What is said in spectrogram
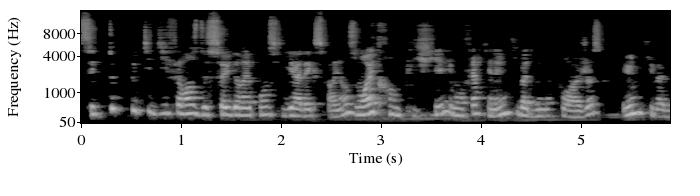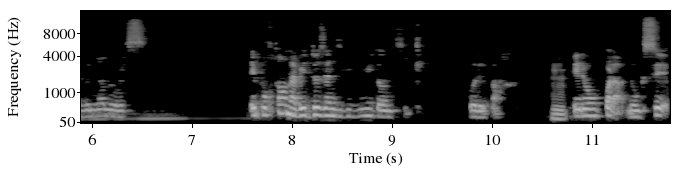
ces toutes petites différences de seuil de réponse liées à l'expérience vont être amplifiées et vont faire qu'il y en a une qui va devenir courageuse et une qui va devenir nourrice. Et pourtant, on avait deux individus identiques au départ. Mm. Et donc voilà, donc c'est,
